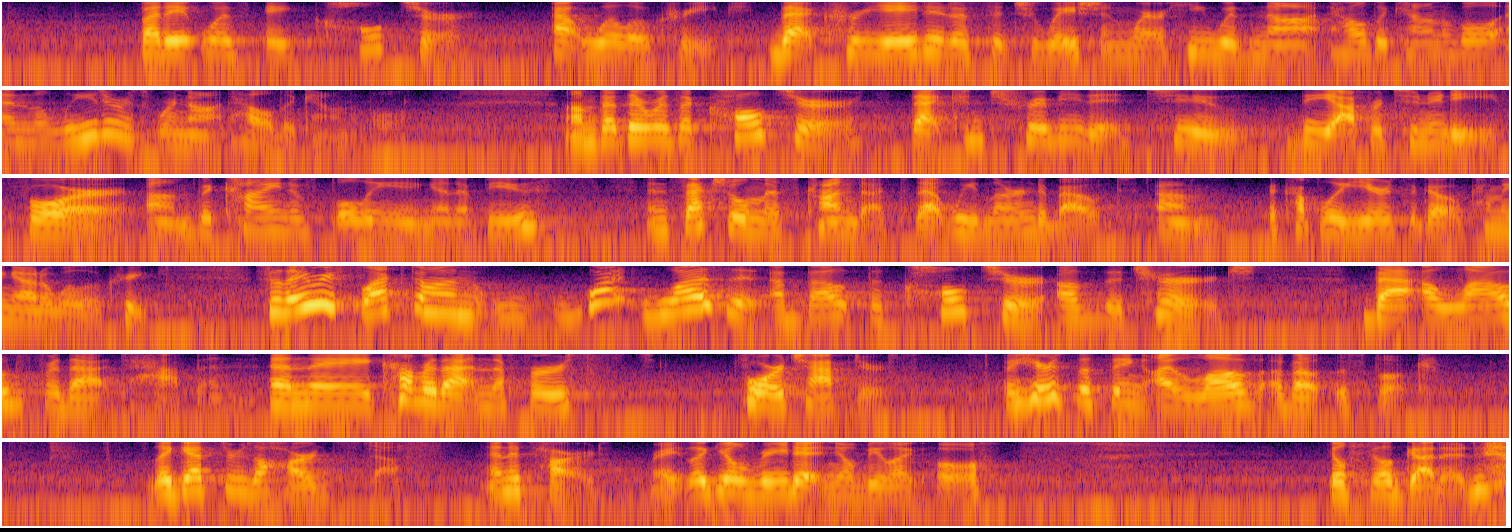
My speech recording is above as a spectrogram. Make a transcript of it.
but it was a culture at Willow Creek that created a situation where he was not held accountable and the leaders were not held accountable. Um, that there was a culture that contributed to the opportunity for um, the kind of bullying and abuse and sexual misconduct that we learned about um, a couple of years ago coming out of Willow Creek. So they reflect on what was it about the culture of the church that allowed for that to happen. And they cover that in the first four chapters. But here's the thing I love about this book. They get through the hard stuff, and it's hard, right? Like you'll read it and you'll be like, "Oh, you'll feel gutted."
